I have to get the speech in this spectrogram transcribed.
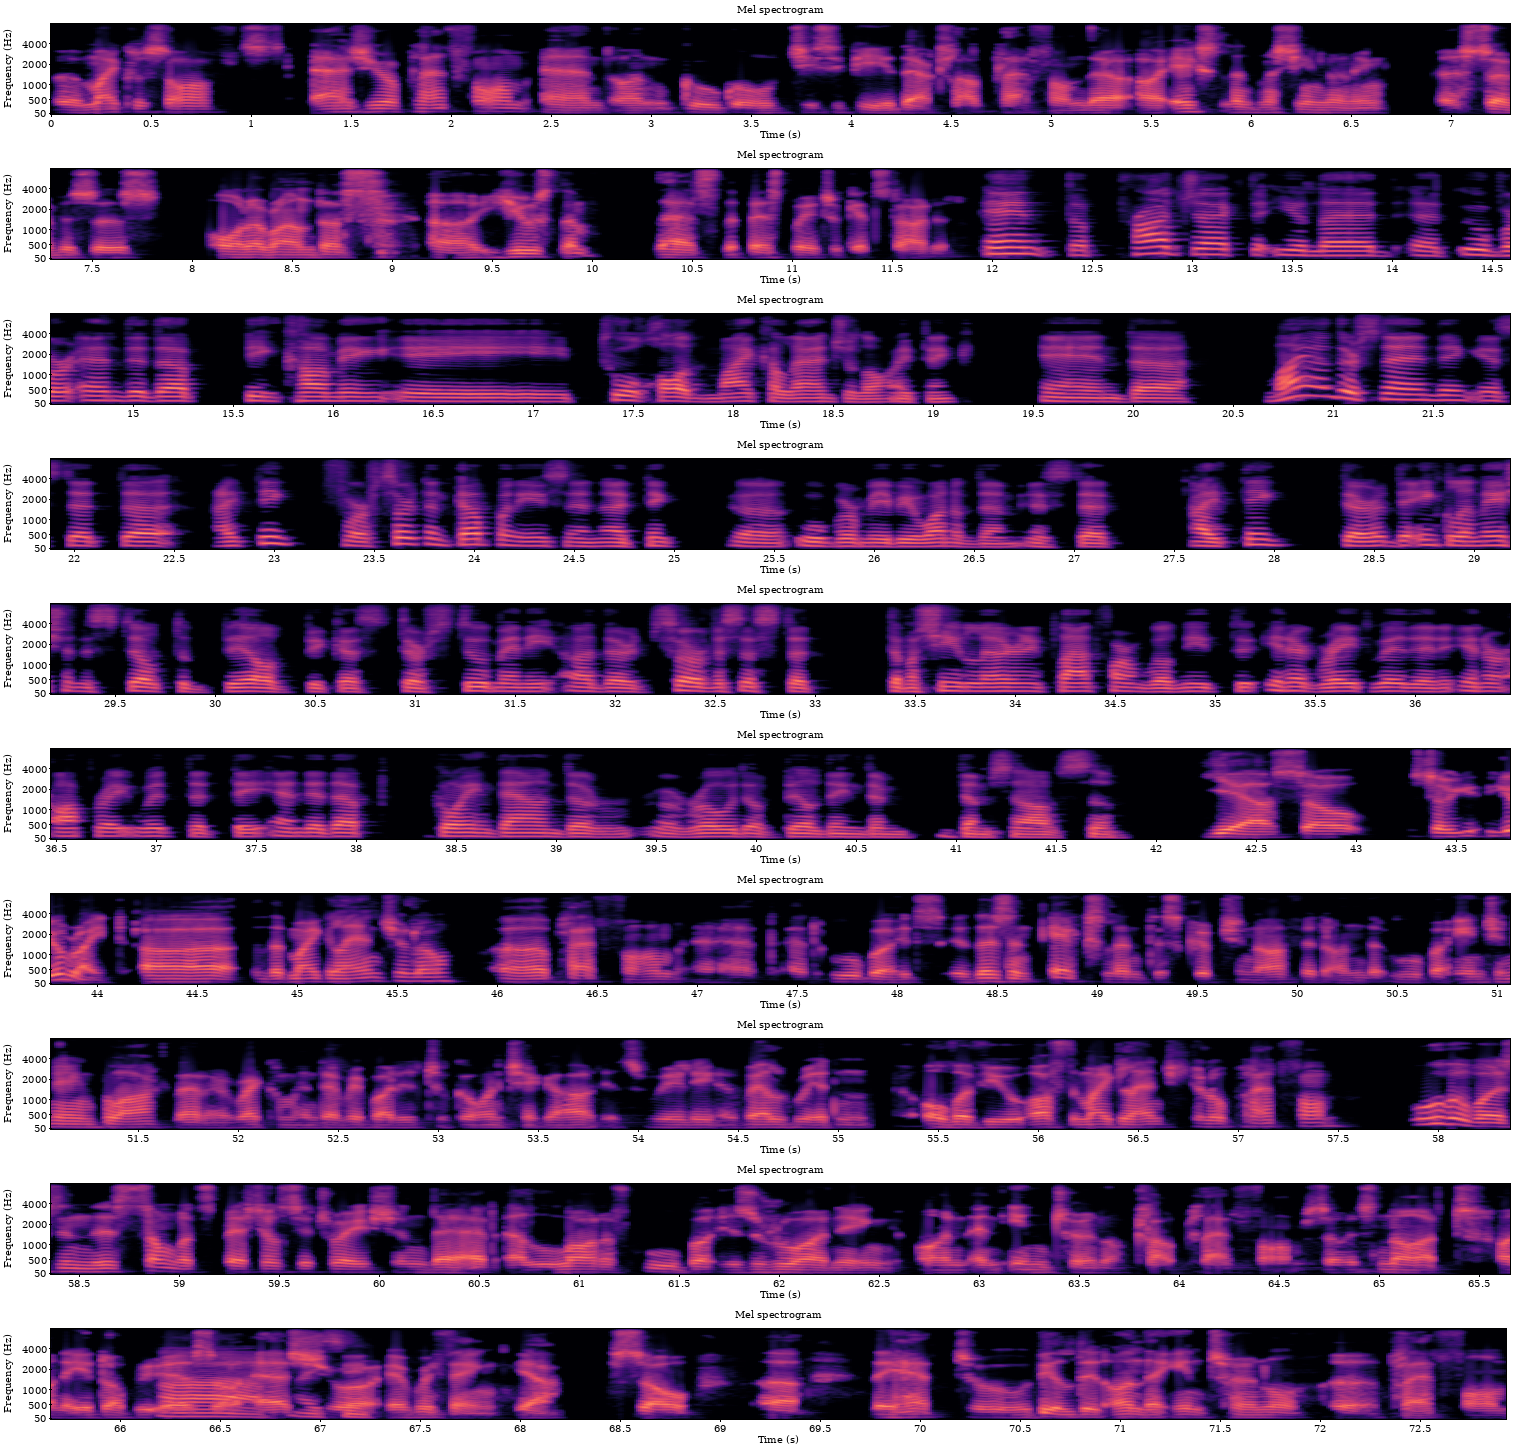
uh, Microsoft's Azure platform, and on Google GCP, their cloud platform. There are excellent machine learning uh, services all around us. Uh, use them. That's the best way to get started. And the project that you led at Uber ended up becoming a tool called Michelangelo, I think. And uh, my understanding is that uh, I think for certain companies, and I think uh, Uber may be one of them, is that I think there the inclination is still to build because there's too many other services that the machine learning platform will need to integrate with and interoperate with that they ended up going down the road of building them themselves. So yeah, so so you're right. Uh, the Michelangelo uh, platform at, at Uber. It's there's an excellent description of it on the Uber engineering blog that I recommend everybody to go and check out. It's really a well written overview of the Michelangelo platform. Uber was in this somewhat special situation that a lot of Uber is running on an internal cloud platform. So it's not on AWS ah, or Azure or everything. Yeah. So uh, they had to build it on the internal uh, platform.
